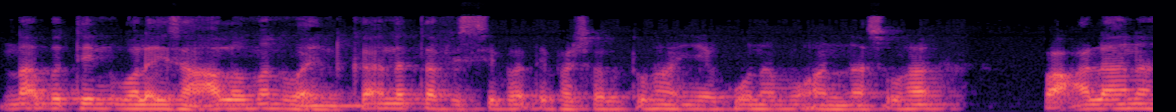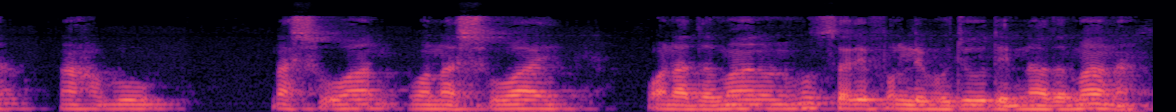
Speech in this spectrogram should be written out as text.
نبت وليس علما وإن كانت في الصفة فشرطها أن يكون مؤنثها فعلانة نحو نشوان ونشواي وندمان منصرف لوجود الندمانة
